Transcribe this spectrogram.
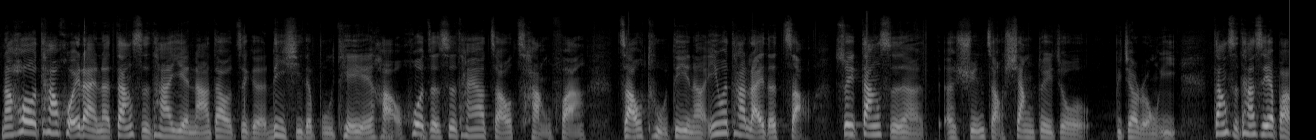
然后他回来呢，当时他也拿到这个利息的补贴也好，或者是他要找厂房、找土地呢，因为他来得早，所以当时呢，呃，寻找相对就。比较容易。当时他是要把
